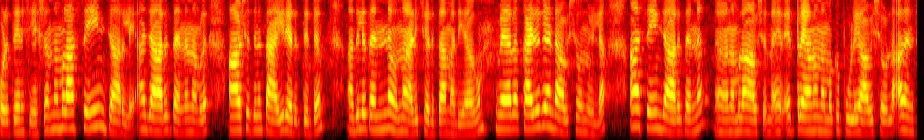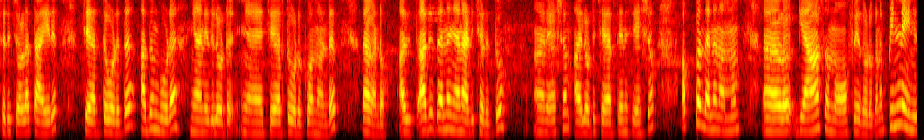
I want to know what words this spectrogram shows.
കൊടുത്തതിന് ശേഷം നമ്മൾ ആ സെയിം ജാറിലെ ആ ജാറിൽ തന്നെ നമ്മൾ ആവശ്യത്തിന് തൈര് എടുത്തിട്ട് അതിൽ തന്നെ ഒന്ന് അടിച്ചെടുത്താൽ മതിയാകും. വേറെ കഴുകേണ്ട ആവശ്യമൊന്നുമില്ല. ആ സെയിം ജാറിൽ തന്നെ നമ്മൾ ആവശ്യം എത്രയാണോ നമുക്ക് പുളി ആവശ്യമുള്ള അതനുസരിച്ചുള്ള തൈര് ചേർത്ത് കൊടുത്ത് അതും കൂടെ ഞാൻ ഇതിലോട്ട് ചേർത്ത് കൊടുക്കുന്നുണ്ട്. ഇതാ കണ്ടോ? അത് അതിൽ തന്നെ ഞാൻ അടിച്ചെടുത്തു. അതിനുശേഷം അതിലോട്ട് ചേർത്തതിന് ശേഷം അപ്പം തന്നെ നമ്മൾ ഗ്യാസ് ഒന്ന് ഓഫ് ചെയ്ത് കൊടുക്കണം. പിന്നെ ഇനി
